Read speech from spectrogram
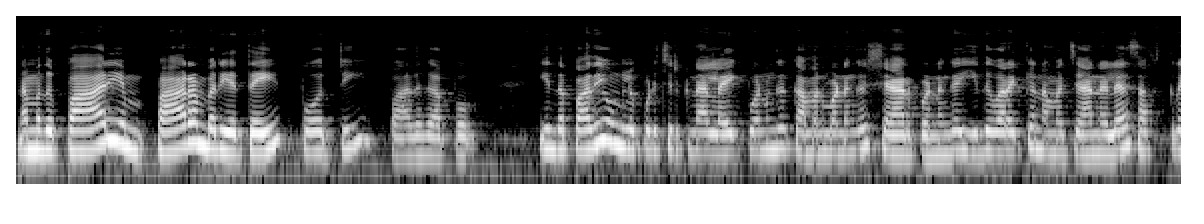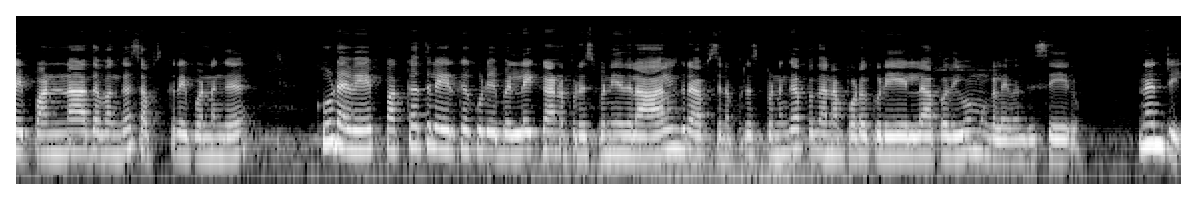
நமது பாரியம் பாரம்பரியத்தை போற்றி பாதுகாப்போம். இந்த பதிவு உங்களுக்கு பிடிச்சிருக்குன்னா லைக் பண்ணுங்கள் கமெண்ட் பண்ணுங்கள் ஷேர் பண்ணுங்கள் இது வரைக்கும் நம்ம சேனலை சப்ஸ்கிரைப் பண்ணாதவங்க சப்ஸ்கிரைப் பண்ணுங்கள் கூடவே பக்கத்தில் இருக்கக்கூடிய பெல்லைக்கான ப்ரெஸ் பண்ணி அதில் ஆளுங்கிற ஆப்ஷனை ப்ரெஸ் பண்ணுங்கள் அப்போ தான் நான் போடக்கூடிய எல்லா பதிவும் உங்களை வந்து சேரும். நன்றி.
